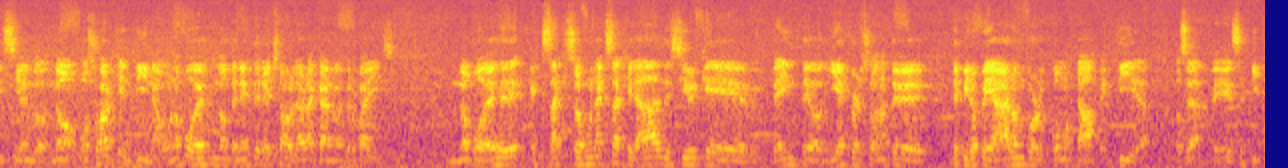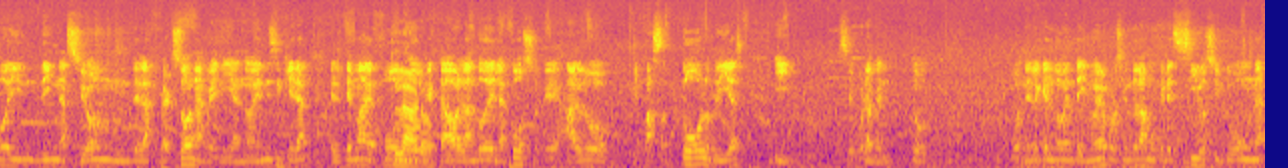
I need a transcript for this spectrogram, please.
diciendo, no, vos sos argentina, vos no, podés, no tenés derecho a hablar acá en nuestro país. No podés, sos una exagerada al decir que 20 o 10 personas te, te piropearon por cómo estabas vestida. O sea, de ese tipo de indignación de las personas venía, no es ni siquiera el tema de fondo Claro. que estaba hablando del acoso, que es algo que pasa todos los días y seguramente ponerle que el 99% de las mujeres sí o sí tuvo una,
